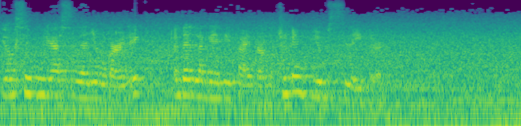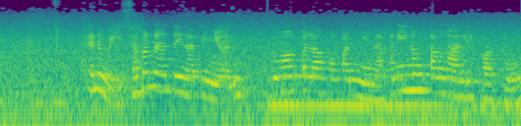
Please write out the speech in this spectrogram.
yung sibuyas and yung garlic. And then, lagay din tayo ng chicken cubes later. Anyway, sabang naantay natin yun, gumawa pala ako kanina. Kaninang tanghali pa to.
